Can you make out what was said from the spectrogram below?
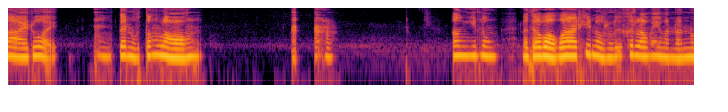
บายด้วย แต่หนูต้องร้องเอางี้ลุงหนูจะบอกว่าที่หนูขึ้นร้องเพลงวันนั้นหนู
